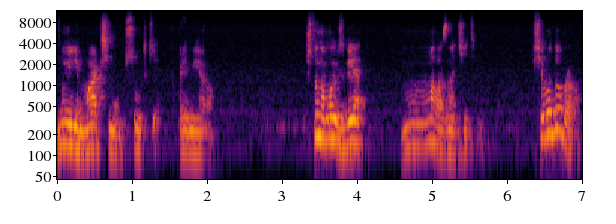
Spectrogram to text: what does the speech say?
ну или максимум сутки, к примеру. Что, на мой взгляд, малозначительно. Всего доброго.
